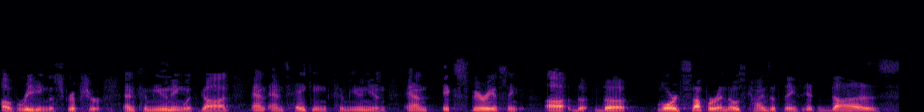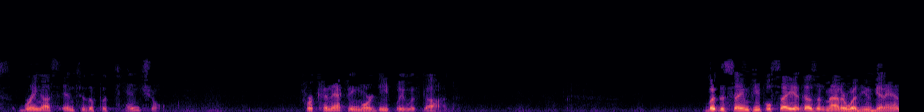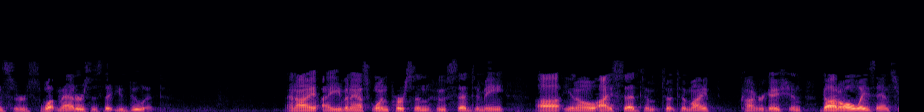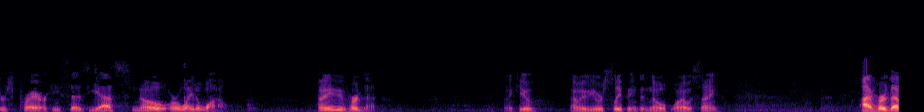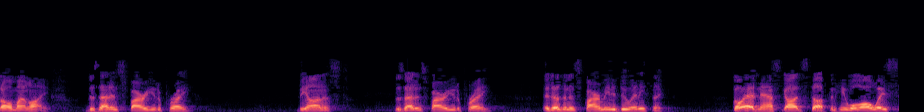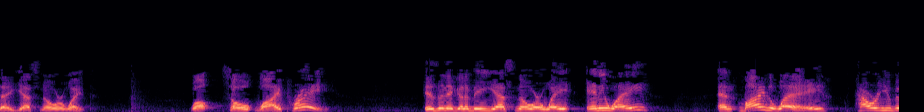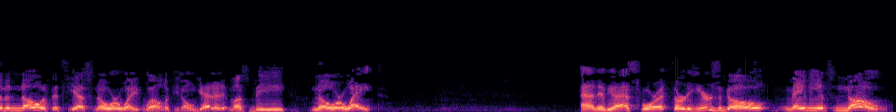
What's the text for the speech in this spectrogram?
of reading the scripture and communing with God and, and taking communion and experiencing uh, the, the Lord's Supper and those kinds of things, it does bring us into the potential for connecting more deeply with God. But the same people say it doesn't matter whether you get answers. What matters is that you do it. And I, I even asked one person who said to me, uh, you know, I said to, to, to my congregation, God always answers prayer. He says yes, no, or wait a while. How many of you have heard that? Thank you. How many of you were sleeping, didn't know what I was saying? I've heard that all my life. Does that inspire you to pray? Be honest. Does that inspire you to pray? It doesn't inspire me to do anything. Go ahead and ask God stuff and He will always say yes, no, or wait. Well, so why pray? Isn't it going to be yes, no, or wait anyway? And by the way, how are you going to know if it's yes, no, or wait? Well, if you don't get it, it must be no or wait. And if you asked for it 30 years ago, maybe it's no.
